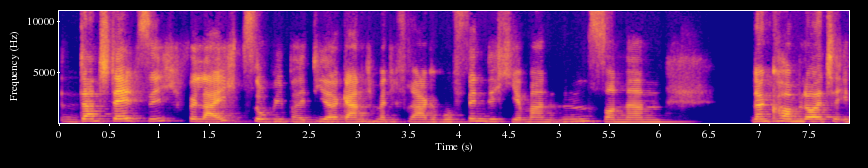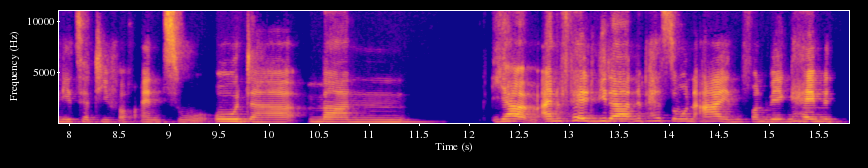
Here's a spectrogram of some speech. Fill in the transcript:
dann stellt sich vielleicht, so wie bei dir, gar nicht mehr die Frage, wo finde ich jemanden, sondern dann kommen Leute initiativ auf einen zu oder man, ja, einem fällt wieder eine Person ein, von wegen, hey, mit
